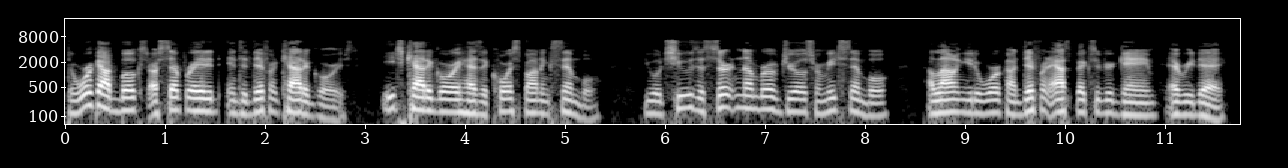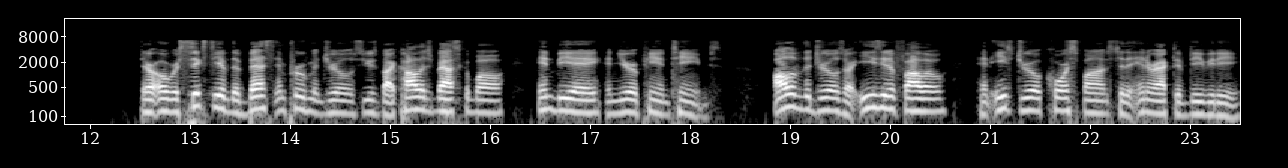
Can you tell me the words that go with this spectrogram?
The workout books are separated into different categories. Each category has a corresponding symbol. You will choose a certain number of drills from each symbol, allowing you to work on different aspects of your game every day. There are over 60 of the best improvement drills used by college basketball, NBA, and European teams. All of the drills are easy to follow, and each drill corresponds to the interactive DVD.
